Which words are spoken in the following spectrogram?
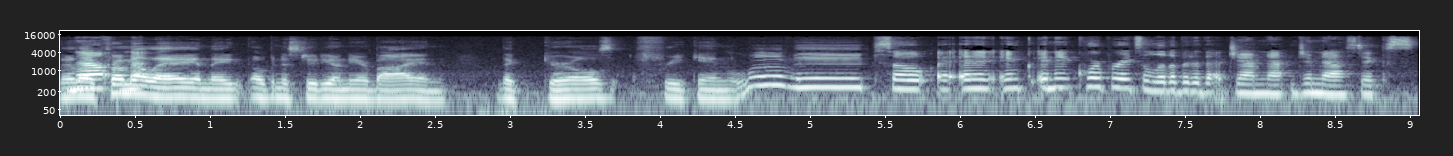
they're now- like from now- LA, and they opened a studio nearby, and the girls freaking love it. So and it, and it incorporates a little bit of that gymna- gymnastics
